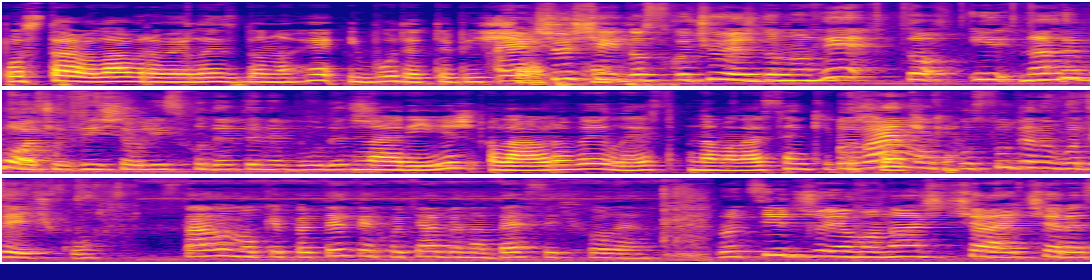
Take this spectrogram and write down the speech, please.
Постав лавровий лист до ноги і буде тобі А якщо ще й доскочуєш до ноги, то і на грибочок більше в ліс ходити не будеш. Наріж лавровий лист на малесенькі Вливаємо в посудину водичку. Ставимо кипятити хоча б на 10 хвилин. Проціджуємо наш чай через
